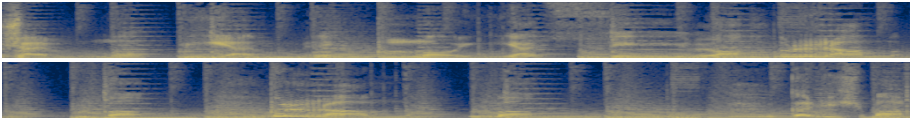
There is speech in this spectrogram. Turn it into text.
Čemu je mi moje síla ramba, ramba? Když mám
